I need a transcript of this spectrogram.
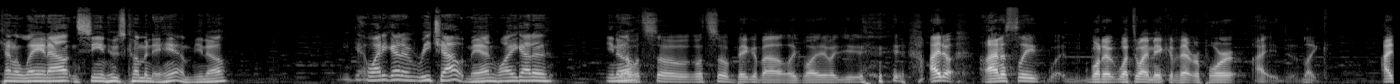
kind of laying out and seeing who's coming to him. You know, You why do you got to reach out, man? Why you got to, you Yeah, know? what's so what's so big about like why why you? I don't honestly. What what do I make of that report? I like, I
